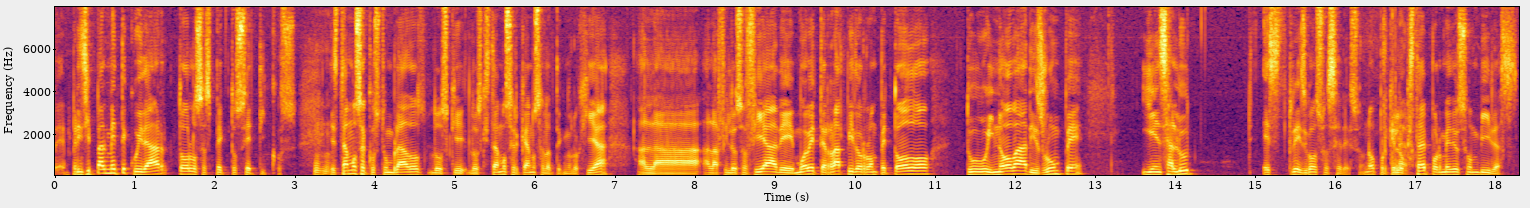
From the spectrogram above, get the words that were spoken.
eh, principalmente cuidar todos los aspectos éticos. Estamos acostumbrados, los que, los que estamos cercanos a la tecnología, a la, a la filosofía de muévete rápido, rompe todo, tú innova, disrumpe. Y en salud es riesgoso hacer eso, ¿no? Porque lo que está de por medio son vidas.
